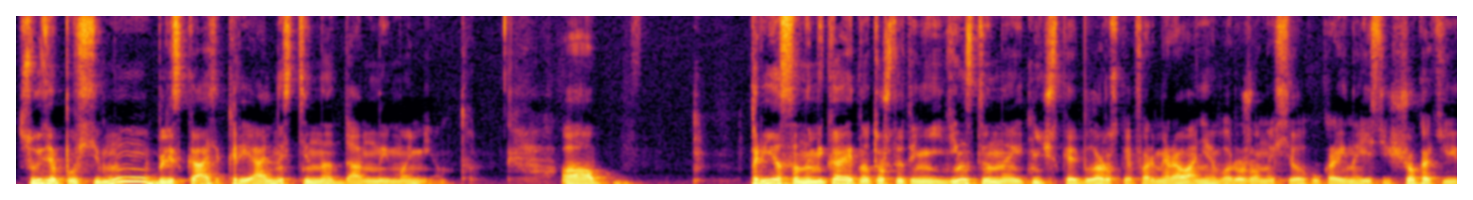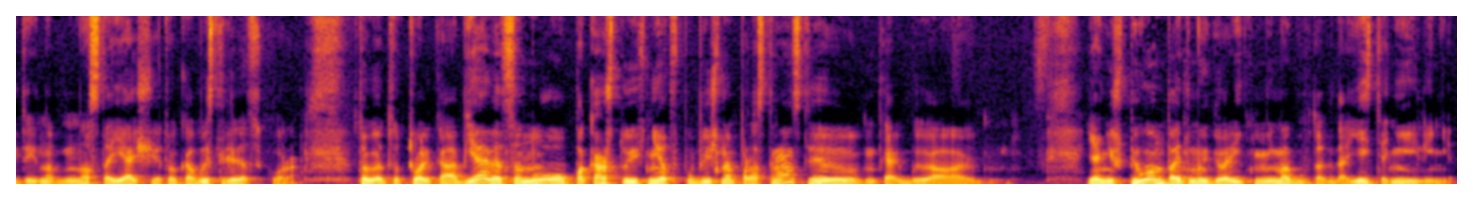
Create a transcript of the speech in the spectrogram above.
судя по всему, близка к реальности на данный момент. А пресса намекает на то, что это не единственное этническое белорусское формирование в вооруженных силах Украины. Есть еще какие-то настоящие, только выстрелят скоро, только, только объявятся. Но пока что их нет в публичном пространстве. Как бы, а я не шпион, поэтому и говорить не могу тогда, есть они или нет.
